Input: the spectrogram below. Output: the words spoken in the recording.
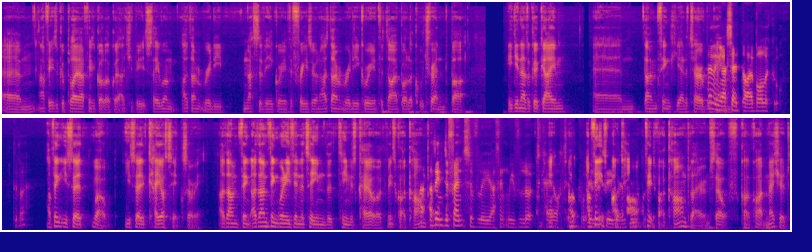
Um, I think he's a good player. I think he's got a lot of good attributes. So won't, I don't really massively agree with the freezer, and I don't really agree with the diabolical trend. But he didn't have a good game. Um, don't think he had a terrible. I think game. I said diabolical. Did I? I think you said well, you said chaotic. Sorry, I don't think I don't think when he's in the team, the team is chaotic. I think it's quite a calm. I think defensively, I think we've looked chaotic. I, I in think the it's quite a calm, I think it's quite a calm player himself, quite quite measured.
